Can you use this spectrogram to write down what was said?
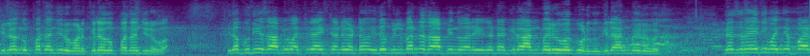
കിലോ മുപ്പത്തഞ്ച് രൂപയാണ് കിലോ മുപ്പത്തഞ്ച് രൂപ. ഇതാ പുതിയ സാപ്പി മറ്റൊരു ഐറ്റാണ് കേട്ടോ. ഇത് ഫിൽബറിന്റെ സാപ്പി എന്ന് പറയും കേട്ടോ. കിലോ അൻപത് രൂപക്ക് കൊടുക്കും. കിലോ അൻപത് രൂപക്ക്. ഇത് ശ്രേതി മഞ്ഞപ്പാര.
